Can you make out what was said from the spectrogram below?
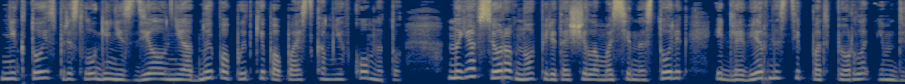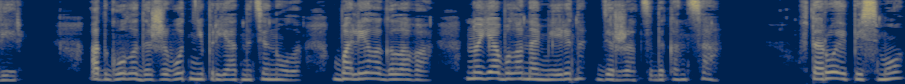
никто из прислуги не сделал ни одной попытки попасть ко мне в комнату, но я все равно перетащила массивный столик и для верности подперла им дверь. От голода живот неприятно тянуло, болела голова, но я была намерена держаться до конца. Второе письмо,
